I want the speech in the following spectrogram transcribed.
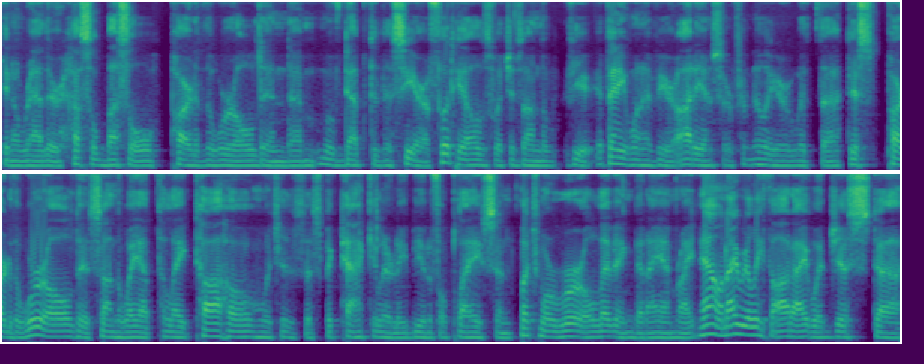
you know, rather hustle bustle part of the world and um, moved up to the Sierra foothills, which is on the, if, you, if any one of your audience are familiar with uh, this part of the world, it's on the way up to Lake Tahoe, which is a spectacularly beautiful place and much more rural living than I am right now. And I really thought I would just uh,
